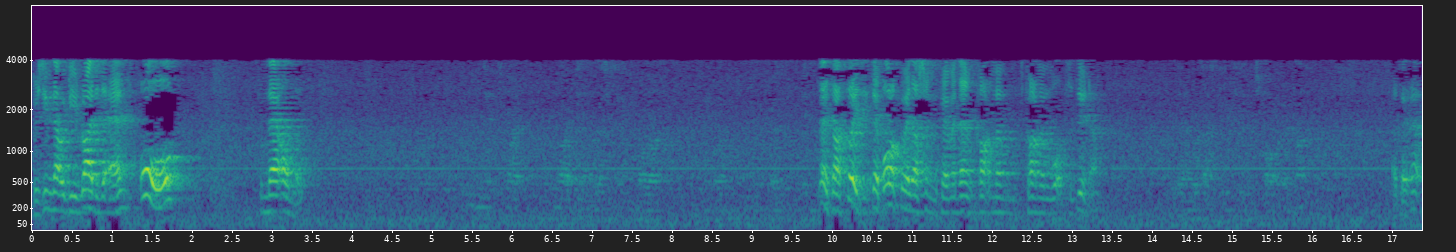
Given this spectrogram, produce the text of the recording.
presuming that would be right at the end, or from there onwards. No, so I suppose you say Baruch Hu Hashem V'Kom, and then can't remember, can't remember what to do now. I don't know.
